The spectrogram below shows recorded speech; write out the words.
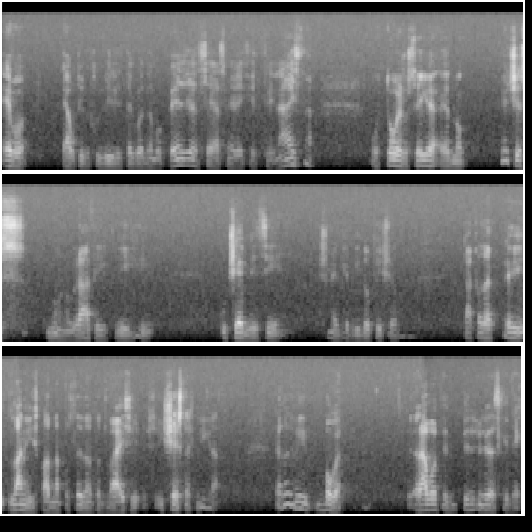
Ево, ја отидох од 2000 година во пензија, сега сме веќе 13-та. Од тоа до сега едно 5 монографии, книги, учебници, што не бев ги допишал. Така да преди лани испадна последната 26-та книга. Така да ми богат работен пензионерски век.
